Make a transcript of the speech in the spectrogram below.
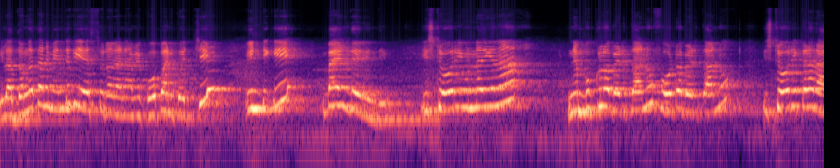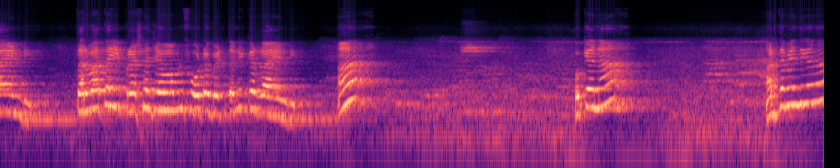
ఇలా దొంగతనం ఎందుకు చేస్తున్నారు అని ఆమె కోపానికి వచ్చి ఇంటికి బయలుదేరింది. ఈ స్టోరీ ఉన్నది కదా? నేను బుక్లో పెడతాను ఫోటో పెడతాను ఈ స్టోరీ ఇక్కడ రాయండి. తర్వాత ఈ ప్రశ్న జవాబులు ఫోటో పెడతాను ఇక్కడ రాయండి. ఓకేనా? అర్థమైంది కదా?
